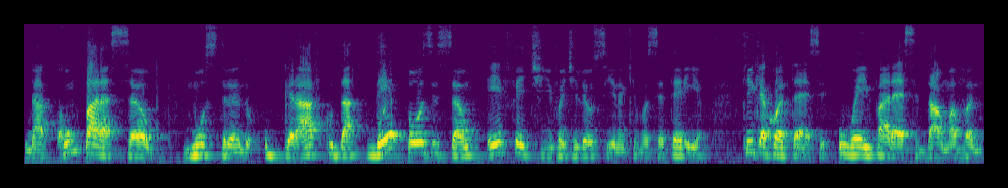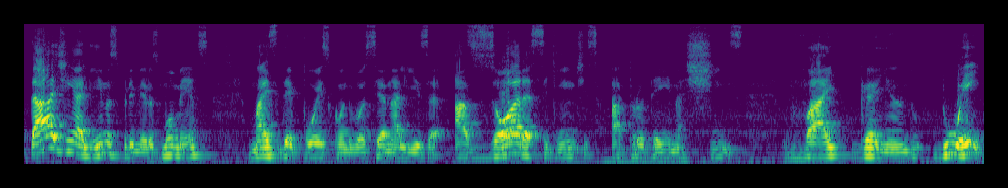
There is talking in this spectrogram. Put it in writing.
na comparação mostrando o gráfico da deposição efetiva de leucina que você teria. O que, que acontece? O whey parece dar uma vantagem ali nos primeiros momentos, mas depois, quando você analisa as horas seguintes, a proteína X vai ganhando do whey.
